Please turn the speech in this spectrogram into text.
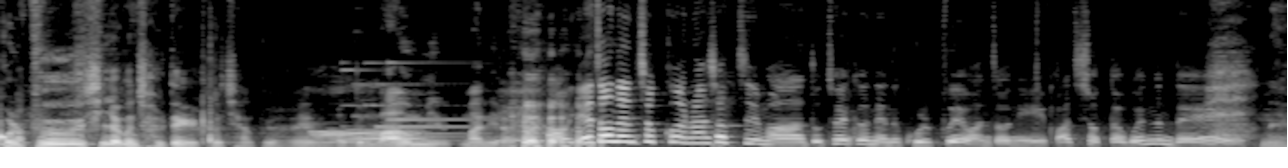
골프 실력은 절대 그렇지 않고요. 예, 아. 어떤 마음만이라도. 어, 예전엔 축구를 하셨지만 또 최근에는 골프에 완전히 빠지셨다고 했는데 네.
